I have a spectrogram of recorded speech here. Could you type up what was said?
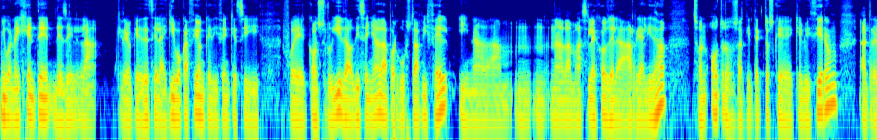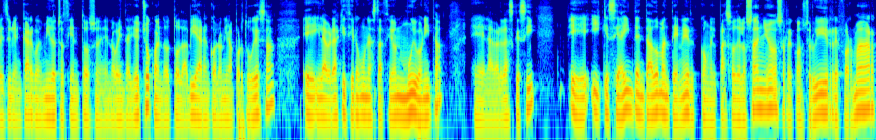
y bueno, hay gente desde la creo que desde la equivocación que dicen que si fue construida o diseñada por Gustave Eiffel y nada, mm, nada más lejos de la realidad. Son otros arquitectos que, lo hicieron a través de un encargo en 1898, cuando todavía eran colonia portuguesa. Eh, y la verdad es que hicieron una estación muy bonita, eh, la verdad es que sí, eh, y que se ha intentado mantener con el paso de los años, reconstruir, reformar.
